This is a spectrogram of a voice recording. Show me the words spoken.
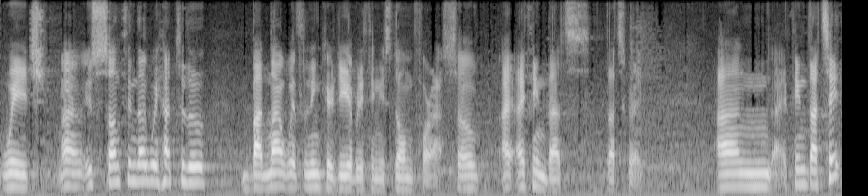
which uh, is something that we had to do, but now with Linkerd, everything is done for us. So I, I think that's, that's great. And I think that's it.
